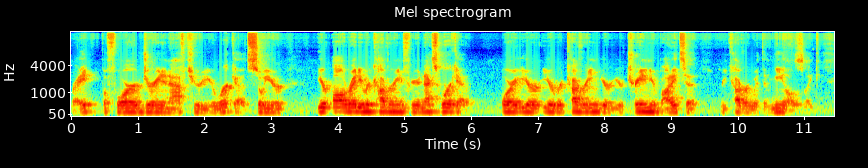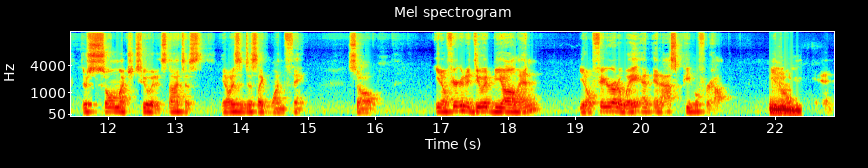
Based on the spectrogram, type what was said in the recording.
right? Before, during, and after your workouts. So you're you're already recovering for your next workout, or you're you're recovering, you're you're training your body to recover with the meals. Like, there's so much to it. It's not just you know, it isn't just like one thing. So, you know, if you're going to do it, be all in. You know, figure out a way and, and ask people for help. You know, Mm. and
